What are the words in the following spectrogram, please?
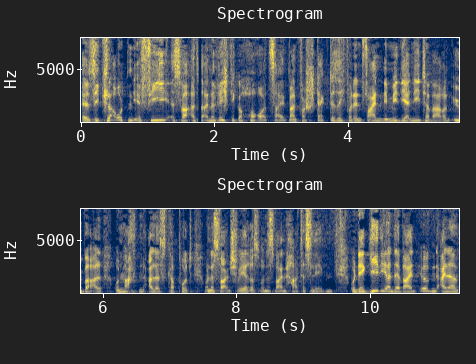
Äh, sie klauten ihr Vieh. Es war also eine richtige Horrorzeit. Man versteckte sich vor den Feinden. Die Medianiter waren überall und machten alles kaputt. Und es war ein schweres und es war ein hartes Leben. Und der Gideon, der war in irgendeiner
